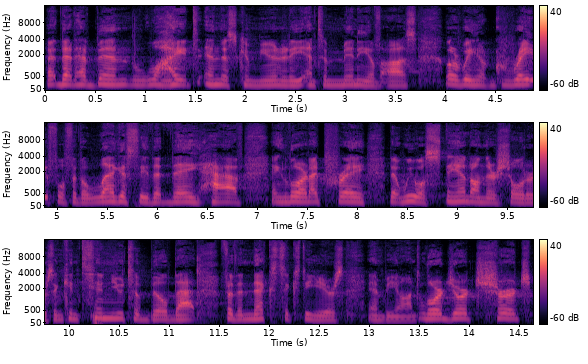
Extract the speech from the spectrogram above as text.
that have been light in this community and to many of us. Lord, we are grateful for the legacy that they have. And Lord, I pray that we will stand on their shoulders and continue to build that for the next 60 years and beyond. Lord, your church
